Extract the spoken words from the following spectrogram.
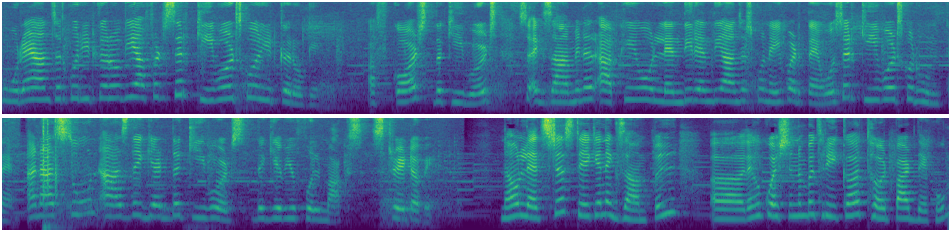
पूरे आंसर को रीड करोगे या फिर सिर्फ़ कीवर्ड्स को रीड करोगे of course the keywords so examiner आपके वो लेंदी लेंदी आंसर्स को नहीं पढ़ते हैं वो सिर्फ़ कीवर्ड्स को ढूंढते हैं। And as soon as they get the keywords they give you full marks straight away now let's just take an example देखो क्वेश्चन नंबर थ्री का थर्ड पार्ट देखो.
